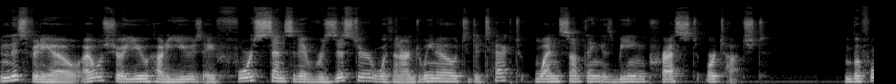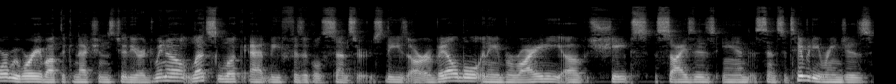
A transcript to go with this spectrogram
In this video, I will show you how to use a force-sensitive resistor with an Arduino to detect when something is being pressed or touched. Before we worry about the connections to the Arduino, let's look at the physical sensors. These are available in a variety of shapes, sizes, and sensitivity ranges,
